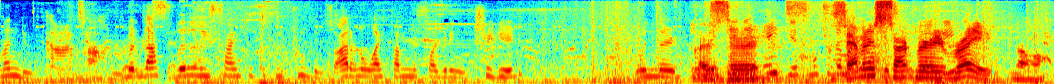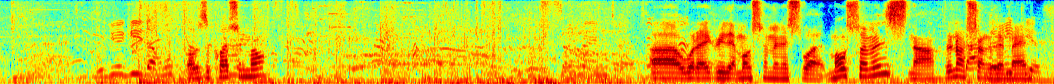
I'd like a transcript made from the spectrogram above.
Men do. But that's literally scientifically proven. So I don't know why feminists are getting triggered when they're when they they're they're atheists. Most of them are feminists atheists. aren't very right. No. Would you agree that most? What was the question, Mo? Uh, would I agree that most feminists what? Most feminists? Nah, they're not that stronger they're than men. atheists,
